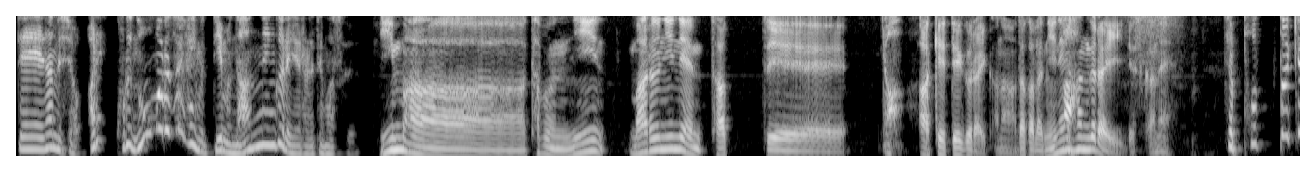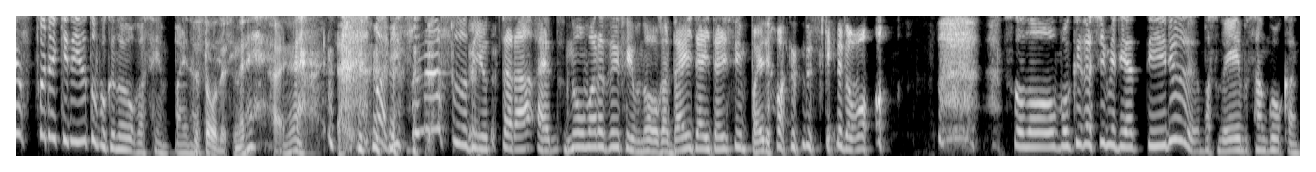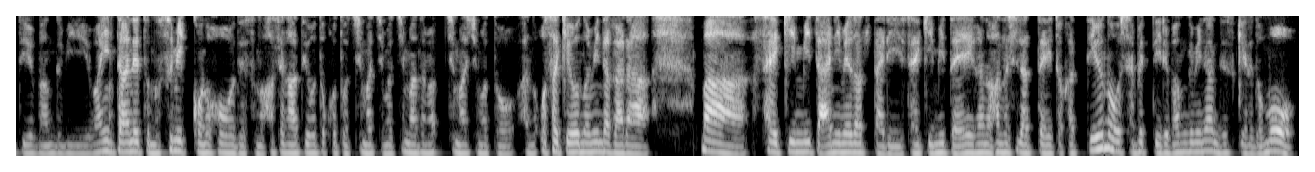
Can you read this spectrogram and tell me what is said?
で、なんでしょう。あれ？これノーマライズ FM って今何年ぐらいやられてます？今、多分に、丸2年経って、あ、明けてぐらいかな。だから2年半ぐらいですかね。じゃあ、ポッドキャスト歴で言うと僕の方が先輩なんですそうよですね。はい。まあ、リスナー数で言ったら、えノーマルズ FM の方が大大大先輩ではあるんですけれども、その、僕が趣味でやっている、まあ、その AM3 号館という番組はインターネットの隅っこの方で、その長谷川という男とちまちまちまちまちまちまと、あの、お酒を飲みながら、まあ、最近見たアニメだったり、最近見た映画の話だったりとかっていうのを喋っている番組なんですけれども、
